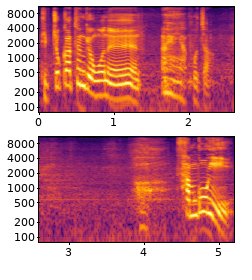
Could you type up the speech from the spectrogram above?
뒤쪽 같은 경우는 야 보자. 302,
